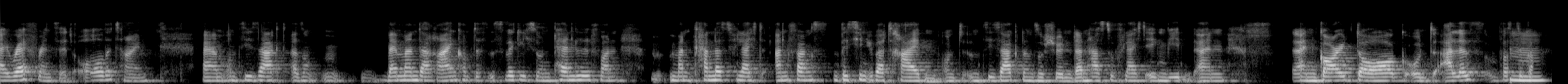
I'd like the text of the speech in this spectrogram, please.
I reference it all the time. Ähm, und sie sagt, also wenn man da reinkommt, das ist wirklich so ein Pendel von, man kann das vielleicht anfangs ein bisschen übertreiben. Und, und sie sagt dann so schön, dann hast du vielleicht irgendwie ein, ein Guard Dog und alles, was mm. du mhm.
